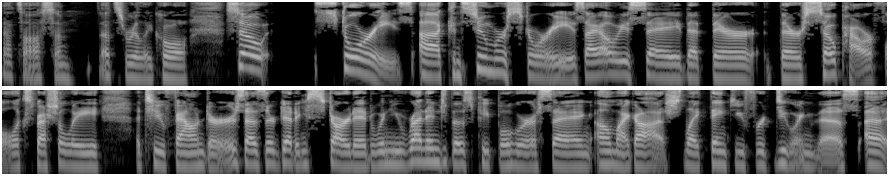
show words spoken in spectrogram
That's awesome. That's really cool. So stories, uh, consumer stories. I always say that they're they're so powerful, especially to founders as they're getting started. When you run into those people who are saying, "Oh my gosh, like thank you for doing this," uh,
